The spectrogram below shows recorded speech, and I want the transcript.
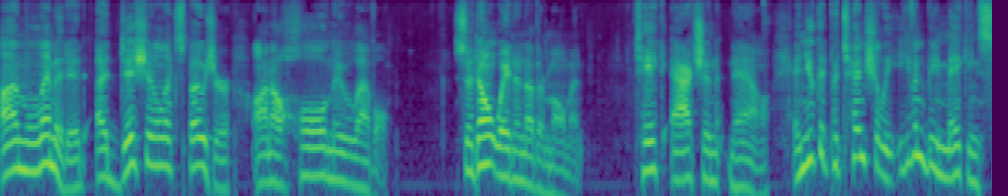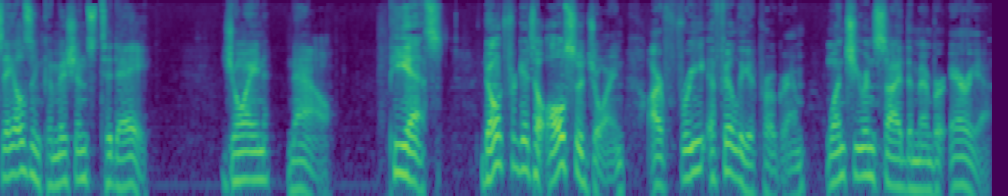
unlimited additional exposure on a whole new level. So don't wait another moment. Take action now, and you could potentially even be making sales and commissions today. Join now. P.S. Don't forget to also join our free affiliate program once you're inside the member area.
